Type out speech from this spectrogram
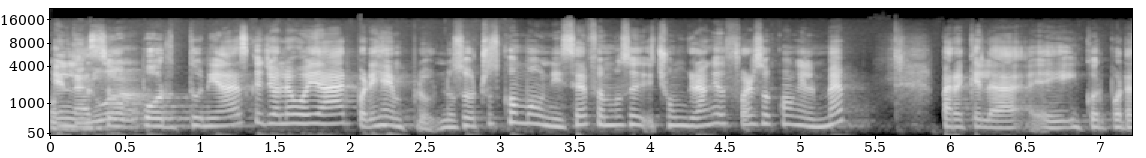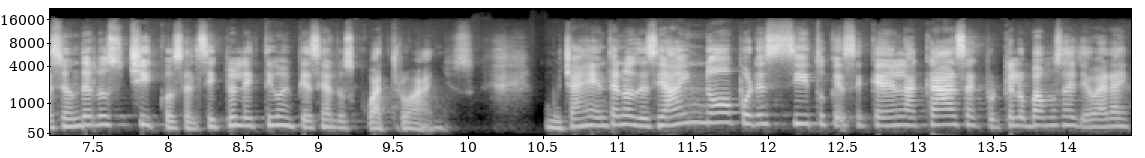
en las oportunidades que yo le voy a dar. Por ejemplo, nosotros como UNICEF hemos hecho un gran esfuerzo con el MEP para que la eh, incorporación de los chicos al ciclo lectivo empiece a los cuatro años. Mucha gente nos decía, ay, no, pobrecito, que se quede en la casa, ¿por qué los vamos a llevar ahí?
